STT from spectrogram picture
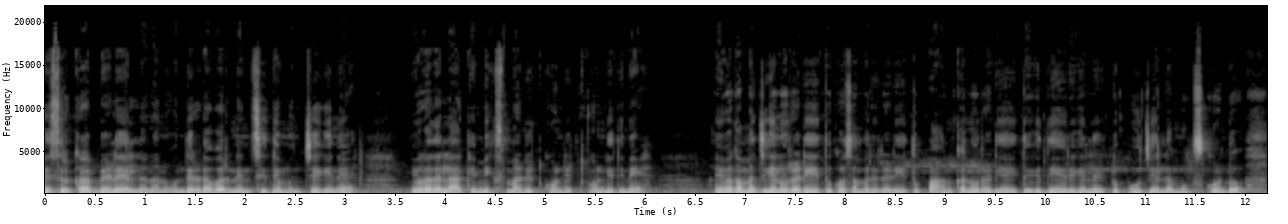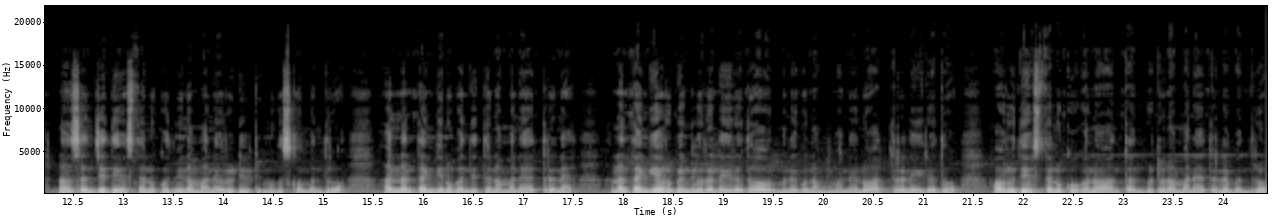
ಹೆಸ್ರು ಬೇಳೆ ಎಲ್ಲ ನಾನು ಒಂದೆರಡು ಅವರ್ ನೆನೆಸಿದ್ದೆ ಮುಂಚೆಗೇ ಇವಾಗ ಅದೆಲ್ಲ ಹಾಕಿ ಮಿಕ್ಸ್ ಮಾಡಿ ಇಟ್ಕೊಂಡು ಇಟ್ಕೊಂಡಿದ್ದೀನಿ. ಇವಾಗ ಮಜ್ಜಿಗೆನೂ ರೆಡಿ ಆಯಿತು, ಕೋಸಂಬರಿ ರೆಡಿ ಆಯಿತು, ಪಾನಕನೂ ರೆಡಿ ಆಯಿತು. ಈಗ ದೇವರಿಗೆಲ್ಲ ಇಟ್ಟು ಪೂಜೆ ಎಲ್ಲ ಮುಗಿಸ್ಕೊಂಡು ನಾವು ಸಂಜೆ ದೇವಸ್ಥಾನಕ್ಕೆ ಹೋದ್ವಿ. ನಮ್ಮ ಮನೆಯವರು ಡ್ಯೂಟಿ ಮುಗಿಸ್ಕೊಂಡ್ಬಂದರು ನನ್ನ ತಂಗಿನೂ ಬಂದಿತ್ತು ನಮ್ಮ ಮನೆ ಹತ್ರನೇ. ನನ್ನ ತಂಗಿಯವರು ಬೆಂಗಳೂರಲ್ಲೇ ಇರೋದು, ಅವ್ರ ಮನೆಗೂ ನಮ್ಮ ಮನೆಯೂ ಹತ್ರನೇ ಇರೋದು. ಅವರು ದೇವಸ್ಥಾನಕ್ಕೆ ಹೋಗೋಣ ಅಂತ ಅಂದ್ಬಿಟ್ಟು ನಮ್ಮ ಮನೆ ಹತ್ರನೇ ಬಂದರು.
